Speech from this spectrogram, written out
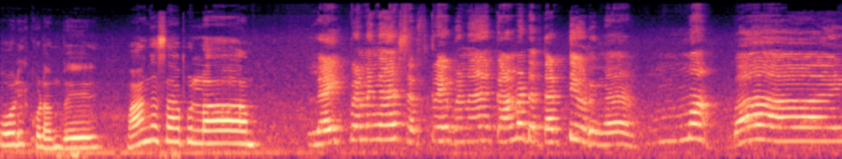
கோழி குழம்பு. வாங்க சாப்பிட்லாம். லைக் பண்ணுங்க சப்ஸ்கிரைப் பண்ணுங்க கமெண்ட்டை தட்டி விடுங்க. பாய்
